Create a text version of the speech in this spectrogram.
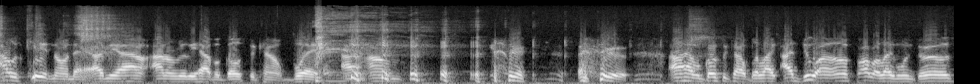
I was kidding on that. I mean, I I don't really have a ghost account, but I, I'm. Um, I have a ghost account, but like I do, I unfollow like when girls,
